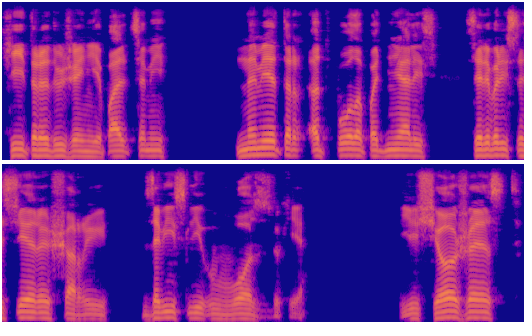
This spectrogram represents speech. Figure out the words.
Хитрое движение пальцами. На метр от пола поднялись серебристо-серые шары, зависли в воздухе. Еще жест.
